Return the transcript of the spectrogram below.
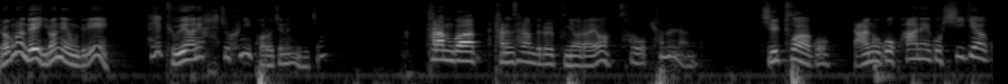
여러분 그런데 이런 내용들이 사실 교회 안에 아주 흔히 벌어지는 일이죠. 사람과 다른 사람들을 분열하여 서로 편을 나누고 질투하고 나누고 화내고 시기하고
